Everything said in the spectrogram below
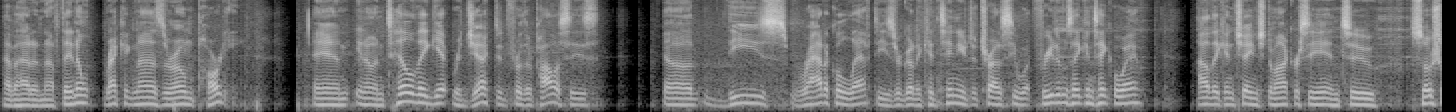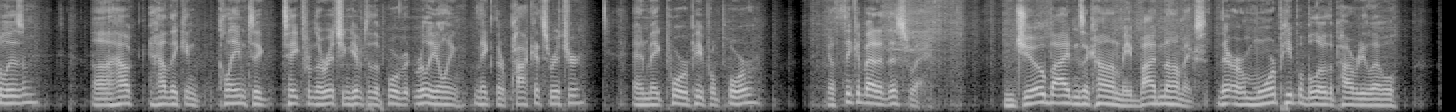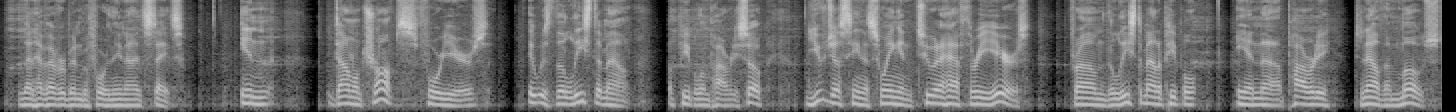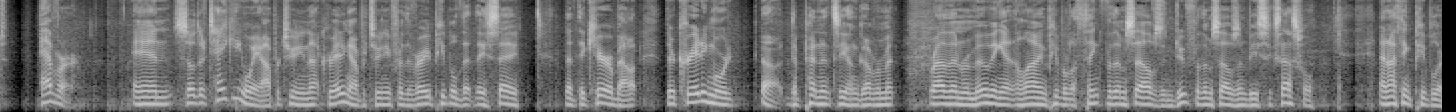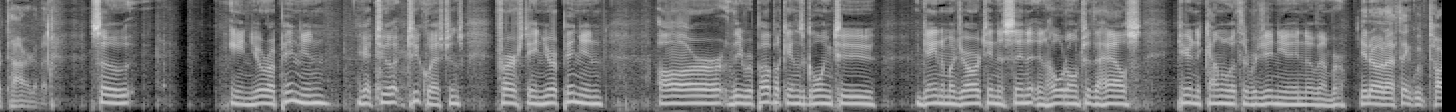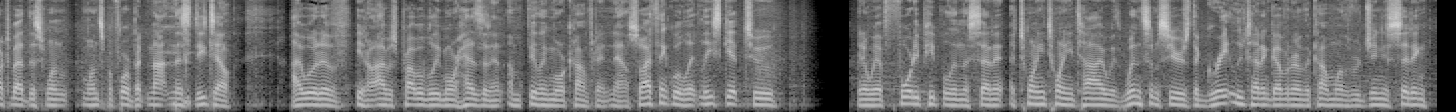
have had enough. They don't recognize their own party. And, you know, until they get rejected for their policies, uh, these radical lefties are going to continue to try to see what freedoms they can take away, how they can change democracy into socialism, uh, how how they can claim to take from the rich and give to the poor, but really only make their pockets richer and make poorer people poorer. You know, think about it this way: Joe Biden's economy, Bidenomics, there are more people below the poverty level than have ever been before in the United States. In Donald Trump's four years, it was the least amount of people in poverty. So you've just seen a swing in two and a half, three years from the least amount of people in uh, poverty to now the most ever and so they're taking away opportunity, not creating opportunity for the very people that they say that they care about. They're creating more uh, dependency on government rather than removing it and allowing people to think for themselves and do for themselves and be successful. And I think people are tired of it. So, in your opinion, I got two two questions. First, in your opinion, are the Republicans going to gain a majority in the Senate and hold on to the House here in the Commonwealth of Virginia in November. You know, and I think we've talked about this one once before, but not in this detail. I would have, you know, I was probably more hesitant. I'm feeling more confident now. So I think we'll at least get to, you know, we have 40 people in the Senate, a 2020 tie with Winsome Sears, the great Lieutenant Governor of the Commonwealth of Virginia, sitting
